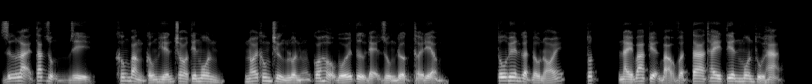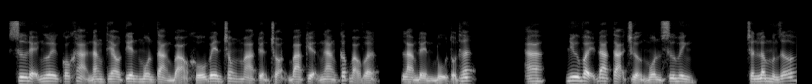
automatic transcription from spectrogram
giữ lại tác dụng gì không bằng cống hiến cho tiên môn nói không chừng luôn có hậu bối tử đệ dùng được thời điểm. Tô huyên gật đầu nói tốt này ba kiện bảo vật ta thay tiên môn thủ hạng, sư đệ ngươi có khả năng theo tiên môn tàng bảo khố bên trong mà tuyển chọn ba kiện ngang cấp bảo vật làm đền bù tổn thất a như vậy đa tạ trưởng môn sư huynh. Trần lâm mừng rỡ.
